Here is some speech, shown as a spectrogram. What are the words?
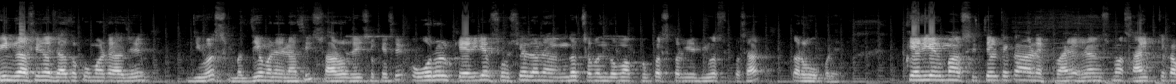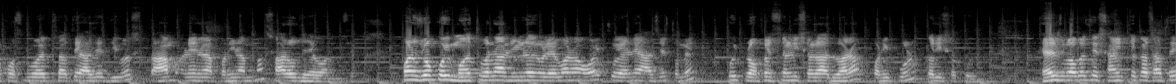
મીન રાશિના જાતકો માટે આજે દિવસ મધ્યમ અને એનાથી સારો થઈ શકે છે. ઓવરઓલ કેરિયર સોશિયલ અને અંગત સંબંધોમાં ફોકસ કરીને દિવસ પસાર કરવો પડે. કેરિયરમાં સિત્તેર ટકા અને ફાઇનાન્સમાં સાઠ ટકા પોસ્ટવાઇફ સાથે આજે દિવસ કામ અને એના પરિણામમાં સારો જ રહેવાનું છે. પણ જો કોઈ મહત્ત્વના નિર્ણયો લેવાના હોય, તો એને આજે તમે કોઈ પ્રોફેશનલની સલાહ દ્વારા પરિપૂર્ણ કરી શકો છો. હેલ્થ બાબતે સાઠ ટકા સાથે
